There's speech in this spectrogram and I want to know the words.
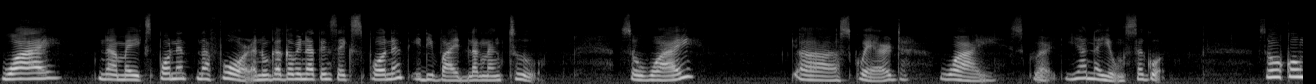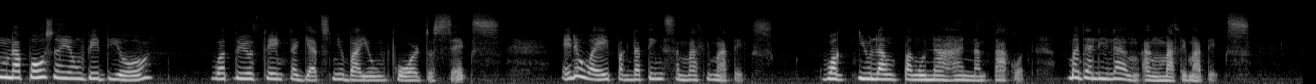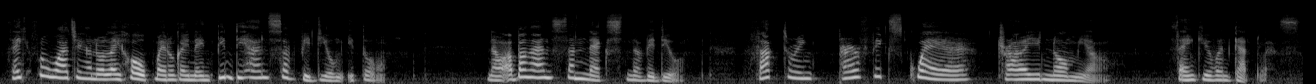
y na may exponent na 4. Anong gagawin natin sa exponent? I-divide lang ng 2. So, y uh, squared, y squared. Yan na yung sagot. So, kung na-post na yung video, what do you think na gets nyo ba yung 4 to 6? Anyway, pagdating sa mathematics, wag nyo lang pangunahan ng takot. Madali lang ang mathematics. Thank you for watching and all. I hope mayroon kayo naintindihan sa videong ito. Now, abangan sa next na video. Factoring perfect square trinomial. Thank you and God bless.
